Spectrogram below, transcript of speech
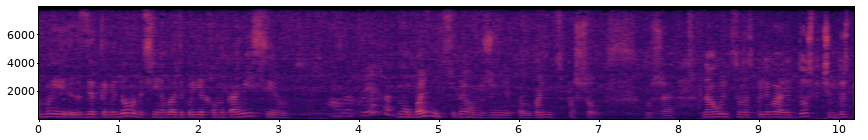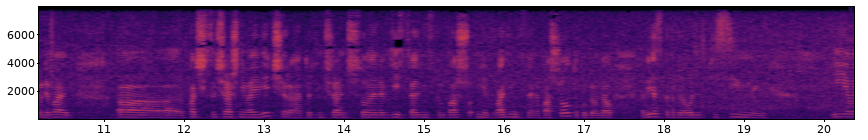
Мы с детками дома, точнее, Владик уехал на комиссию. А вы приехали? Ну, в больницу, да, он уже не это, в больницу пошел уже. На улице у нас поливает дождь, причем дождь поливает а, почти со вчерашнего вечера, то есть он вчера часов, наверное, в 10 в 11 пошел, нет, в 11, наверное, пошел, такой прям дал резко, такой довольно-таки сильный. И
